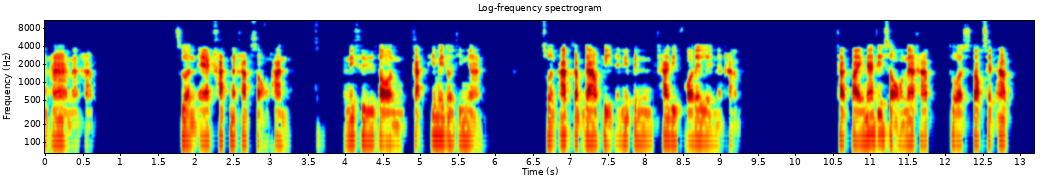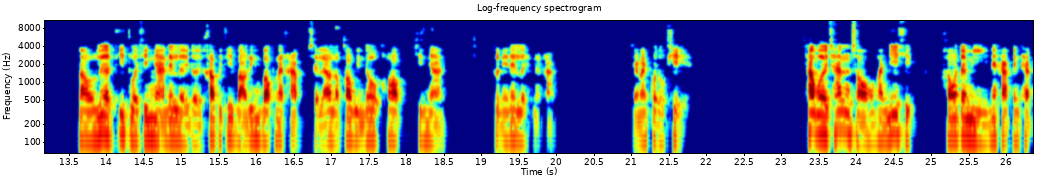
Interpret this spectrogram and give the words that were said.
1,500 นะครับ ส่วน Air Cut นะครับ 2,000 อันนี้คือตอนกัดที่ไม่โดนชิ้นงาน ส่วนอัพกับดาวฟีดอันนี้เป็นค่า default ได้เลยนะครับ ถัดไปหน้าที่ 2 นะครับ ตัว stock setup เราเลือกที่ตัวชิ้นงานได้เลย โดยเข้าไปที่ bounding box นะครับ เสร็จแล้วเราก็ window ครอบชิ้นงาน ตัวนี้ได้เลยนะครับ จากนั้นกดโอเค ถ้าเวอร์ชัน2020 เขาจะมีนะครับเป็นแท็บ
